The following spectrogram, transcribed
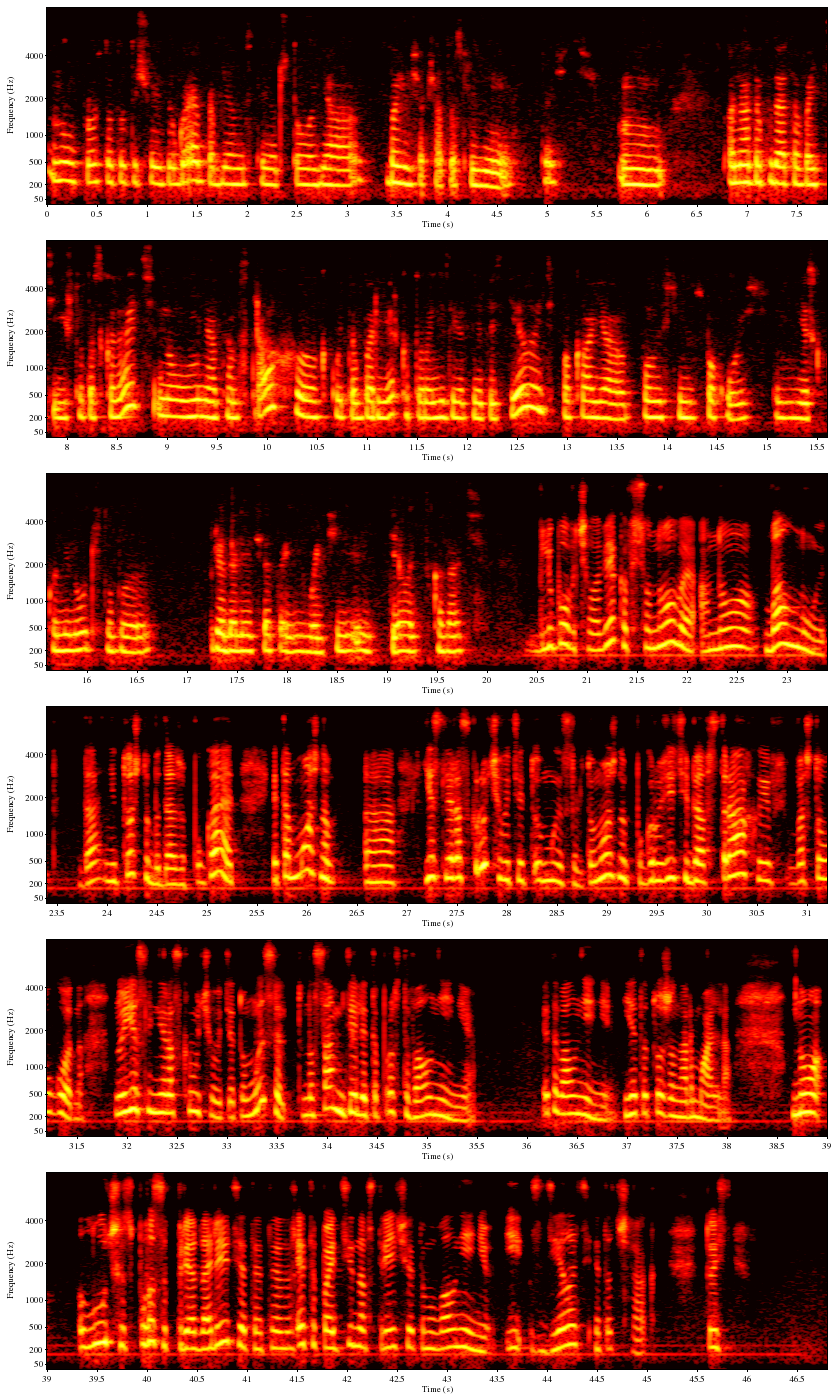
Ну, просто тут еще и другая проблема встает, что я боюсь общаться с людьми. То есть надо куда-то войти и что-то сказать, но у меня прям страх, э, какой-то барьер, который не дает мне это сделать, пока я полностью не успокоюсь. Там, несколько минут, чтобы преодолеть это и войти, сделать, сказать. Любого человека все новое, оно волнует, да, не то чтобы даже пугает. Это можно а, если раскручивать эту мысль, то можно погрузить себя в страх и во что угодно. Но если не раскручивать эту мысль, то на самом деле это просто волнение. Это волнение, и это тоже нормально. Но лучший способ преодолеть это, это, это пойти навстречу этому волнению и сделать этот шаг. То есть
